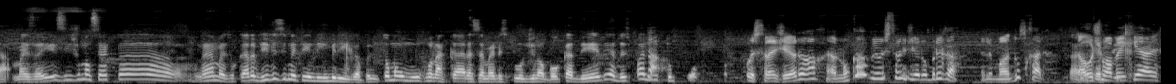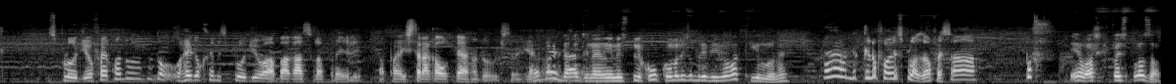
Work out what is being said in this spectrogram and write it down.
Ah, mas aí exige uma certa... né? Mas o cara vive se metendo em briga. Pra ele tomar um murro na cara, essa merda explodir na boca dele, é dois palitos, pô. O estrangeiro, eu nunca vi um estrangeiro brigar. Ele manda os caras. Ah, a última vez que explodiu foi quando o, rei do crime explodiu a bagaça lá pra ele, lá pra estragar o terno do estrangeiro. É verdade, né? Ele não explicou como ele sobreviveu àquilo, né? É, que não foi uma explosão, foi só. Puf. Eu acho que foi explosão.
